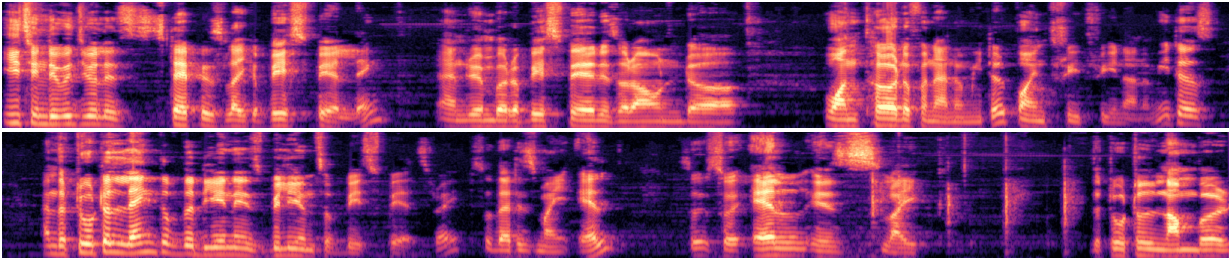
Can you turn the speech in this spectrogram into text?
each individual is step is like a base pair length and remember a base pair is around uh, one third of a nanometer 0.33 nanometers and the total length of the DNA is billions of base pairs right. So, that is my L. So, so L is like the total number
